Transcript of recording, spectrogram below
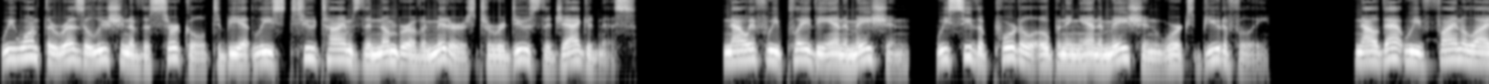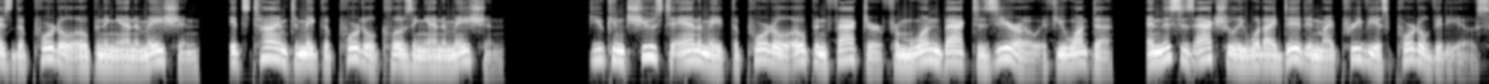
we want the resolution of the circle to be at least two times the number of emitters to reduce the jaggedness. Now if we play the animation, we see the portal opening animation works beautifully. Now that we've finalized the portal opening animation, it's time to make the portal closing animation. You can choose to animate the portal open factor from 1 back to 0 if you want to, and this is actually what I did in my previous portal videos.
